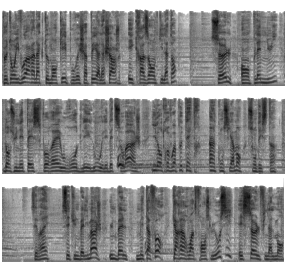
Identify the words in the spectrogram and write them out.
Peut-on y voir un acte manqué pour échapper à la charge écrasante qui l'attend? Seul, en pleine nuit, dans une épaisse forêt où rôdent les loups et les bêtes sauvages, il entrevoit peut-être, inconsciemment, son destin. C'est vrai, c'est une belle image, une belle métaphore, car un roi de France lui aussi est seul finalement,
